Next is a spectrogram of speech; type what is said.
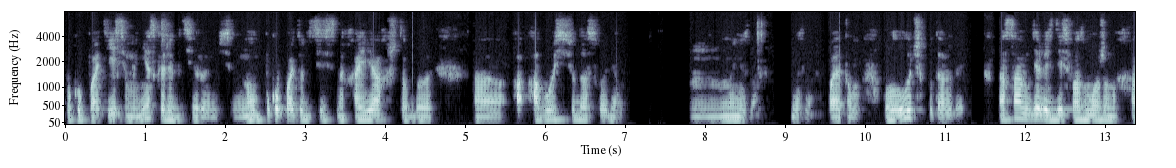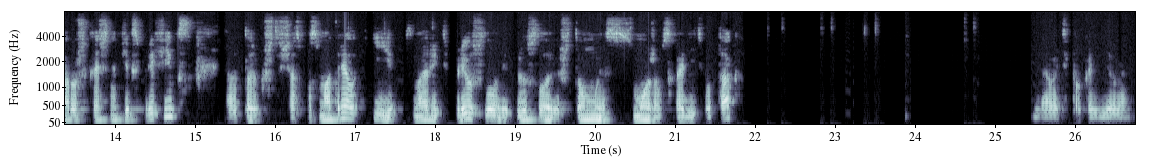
покупать. Если мы не скорректируемся, ну, покупать вот здесь на хаях, чтобы а авось сюда сходим? Ну, не знаю, не знаю. Поэтому лучше подождать. На самом деле здесь возможен хороший качественный фикс-префикс. Только что сейчас посмотрел. И смотрите, при условии, при условии, что мы сможем сходить вот так. Давайте пока сделаем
